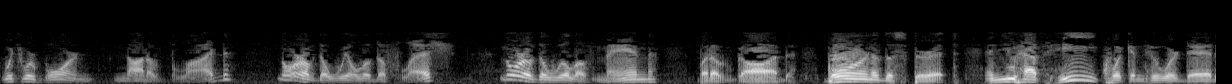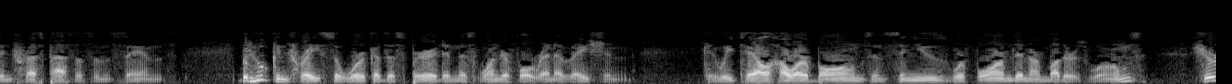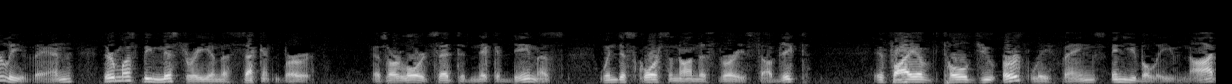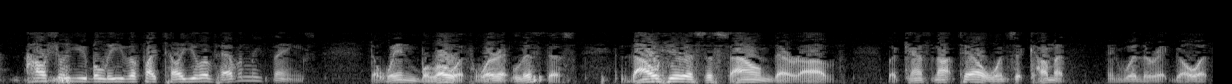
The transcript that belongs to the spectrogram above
which were born not of blood, nor of the will of the flesh, nor of the will of man, but of God, born of the Spirit. And you hath He quickened who were dead in trespasses and sins. But who can trace the work of the Spirit in this wonderful renovation? Can we tell how our bones and sinews were formed in our mother's wombs? Surely, then, there must be mystery in the second birth. As our Lord said to Nicodemus when discoursing on this very subject, If I have told you earthly things, and you believe not, how shall you believe if I tell you of heavenly things? The wind bloweth where it listeth, Thou hearest the sound thereof, but canst not tell whence it cometh, and whither it goeth.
